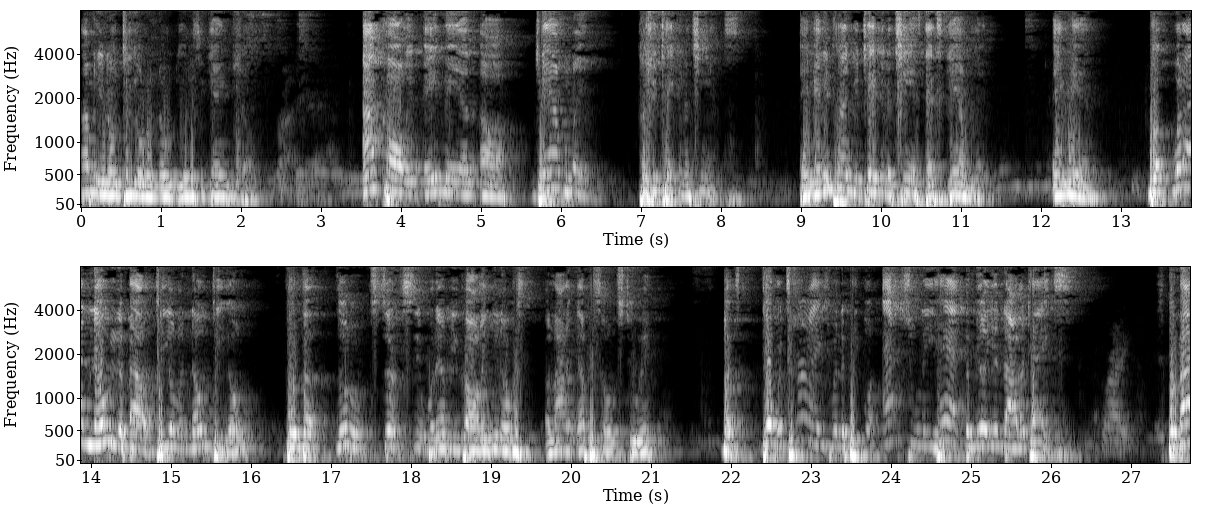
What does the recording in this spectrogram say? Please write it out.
How many know Deal or No Deal? It's a game show. I call it, amen, uh, gambling because you're taking a chance. Amen. Anytime you're taking a chance, that's gambling. Amen. But what I noted about Deal or No Deal for the little whatever you call it, you know, a lot of episodes to it. But there were times when the people actually had the million dollar case. Right. But by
